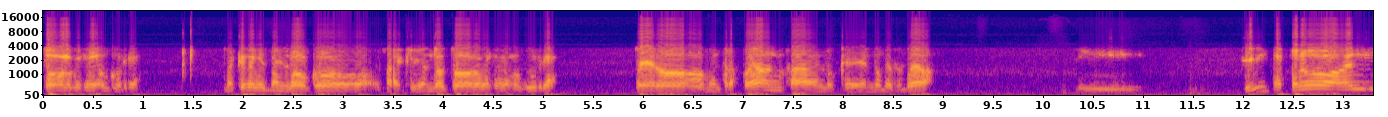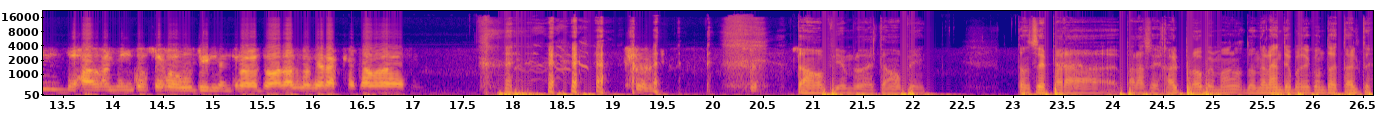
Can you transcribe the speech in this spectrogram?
todo lo que se les ocurra no es que se vuelvan locos, o sea, escribiendo todo lo que se les ocurra, pero mientras puedan, o sea, en lo que, en lo que se pueda. Y sí, espero haber dejado algún consejo útil dentro de todas las loqueras que acabo de decir. estamos bien, brother, estamos bien. Entonces, para, para cejar propio, hermano, ¿dónde la gente puede contactarte?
